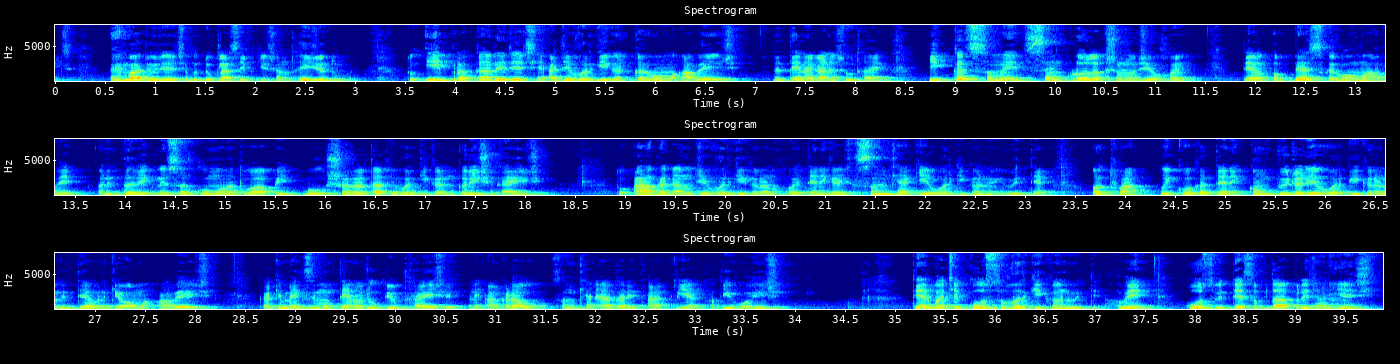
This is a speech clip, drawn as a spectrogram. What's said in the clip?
બાજુ જે છે બધું ક્લાસિફિકેશન થઈ જતું હોય. તો એ પ્રકારે જે છે આજે વર્ગીકરણ કરવામાં આવે છે. તેના કારણે શું થાય? એક જ સમયે સેંકડો લક્ષણો જે હોય તેનો અભ્યાસ કરવામાં આવે અને દરેકને સરખું મહત્વ આપી બહુ સરળતાથી વર્ગીકરણ કરી શકાય છે. તો આ પ્રકારનું જે વર્ગીકરણ હોય તેને કહે છે સંખ્યાકીય વર્ગીકરણ વિદ્યા અથવા કોઈક વખત તેને કમ્પ્યુટરીય વર્ગીકરણ વિદ્યા પણ કહેવામાં આવે છે. કારણ કે મેક્ઝિમમ તેનો જ ઉપયોગ થાય છે અને આંકડાઓ સંખ્યાને આધારિત આ ક્રિયા થતી હોય છે. ત્યારબાદ છે કોષ વર્ગીકરણ વિદ્યા. હવે કોષ વિદ્યા શબ્દ આપણે જાણીએ છીએ.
